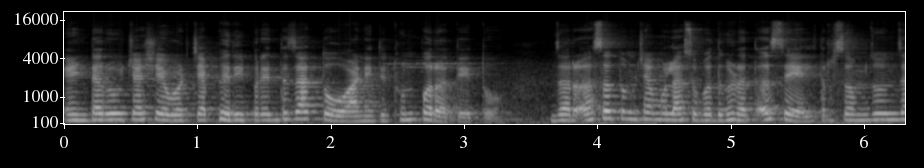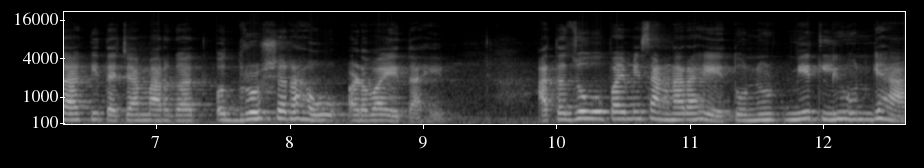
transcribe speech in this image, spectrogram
इंटरव्ह्यूच्या शेवटच्या फेरीपर्यंत जातो आणि तिथून परत येतो. जर असं तुमच्या मुलासोबत घडत असेल तर समजून जा की त्याच्या मार्गात अदृश्य राहू अडवा येत आहे. आता जो उपाय मी सांगणार आहे तो न्यू नीट लिहून घ्या.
